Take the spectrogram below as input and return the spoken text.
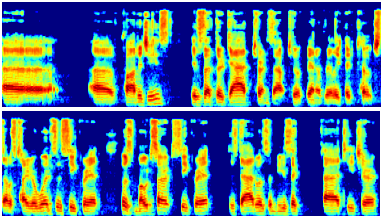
uh, uh, prodigies, is that their dad turns out to have been a really good coach. That was Tiger Woods' secret. It was Mozart's secret. His dad was a music uh, teacher.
